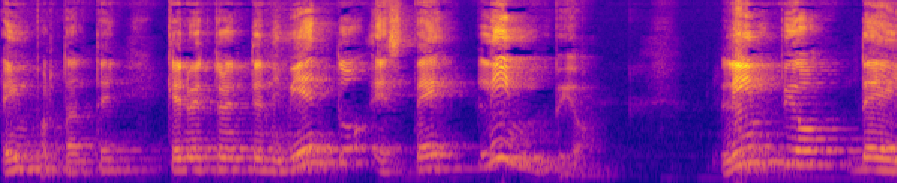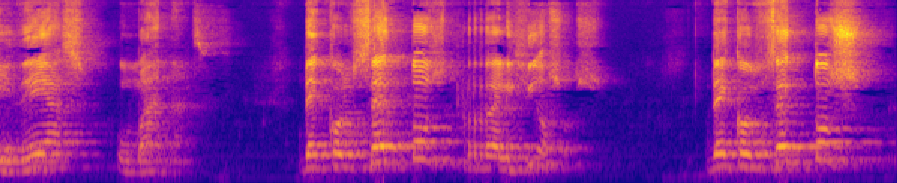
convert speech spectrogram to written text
Es importante que nuestro entendimiento esté limpio, limpio de ideas humanas, de conceptos religiosos, de conceptos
